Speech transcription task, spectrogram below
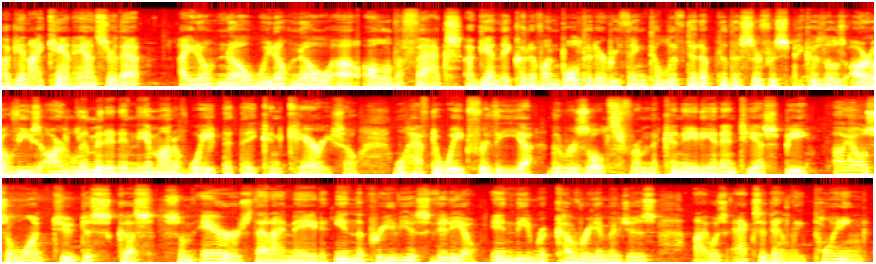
Again, I can't answer that. I don't know. We don't know uh, all of the facts. Again, they could have unbolted everything to lift it up to the surface because those ROVs are limited in the amount of weight that they can carry. So we'll have to wait for the uh, the results from the Canadian NTSB. I also want to discuss some errors that I made in the previous video. In the recovery images, I was accidentally pointing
